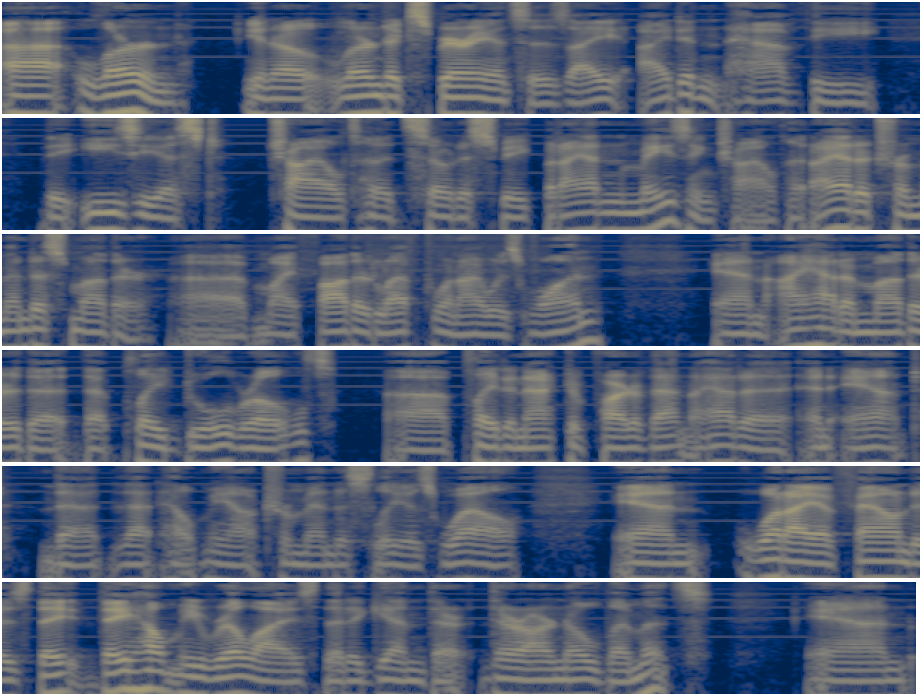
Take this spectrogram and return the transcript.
uh, learn, you know, learned experiences. I, I didn't have the the easiest childhood, so to speak, but I had an amazing childhood. I had a tremendous mother. Uh, my father left when I was one, and I had a mother that that played dual roles, uh, played an active part of that, and I had a an aunt that that helped me out tremendously as well. And what I have found is they, they help me realize that again there there are no limits. And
